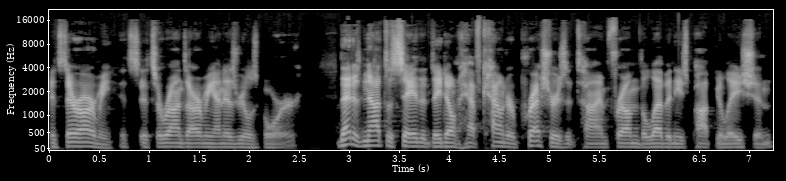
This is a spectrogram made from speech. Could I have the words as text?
It's their army. It's it's Iran's army on Israel's border. That is not to say that they don't have counter pressures at time from the Lebanese population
